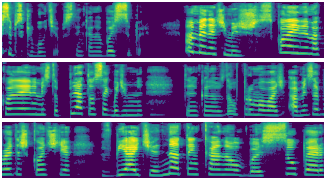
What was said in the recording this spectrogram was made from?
i subskrybujcie po prostu ten kanał, bo jest super. A my lecimy już z kolejnym, a kolejnym jest to Platosek, będziemy ten kanał znowu promować, a więc naprawdę też koniecznie wbijajcie na ten kanał, bo jest super.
